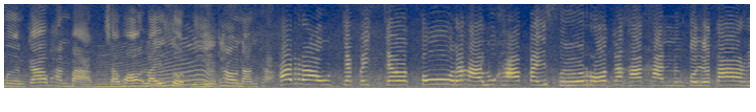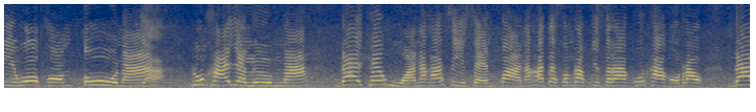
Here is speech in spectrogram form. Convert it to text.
449,000 บาทอืมเฉพาะไลฟ์สดนี้เท่านั้นค่ะ ถ้าเราจะไปเจอตู้นะคะ ลูกค้าไปซื้อรถนะคะ คันหนึ่งโตโยต้ารีโวพร้อมตู้นะ จ้ะ ลูกค้าอย่าลืมนะ ได้แค่หัวนะคะ 4 0 0แสนกว่านะคะ แต่สำหรับกิษรากูดคาของเรา ได้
